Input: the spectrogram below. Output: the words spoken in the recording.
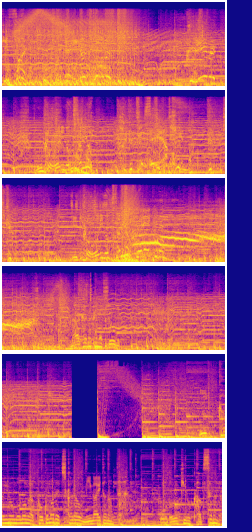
吹き飛べクリーム氷の旅よ氷の鎖よブレイクダウンなかなかの勝負だ一階の者がここまで力を磨いたなんて驚きを隠せないな。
